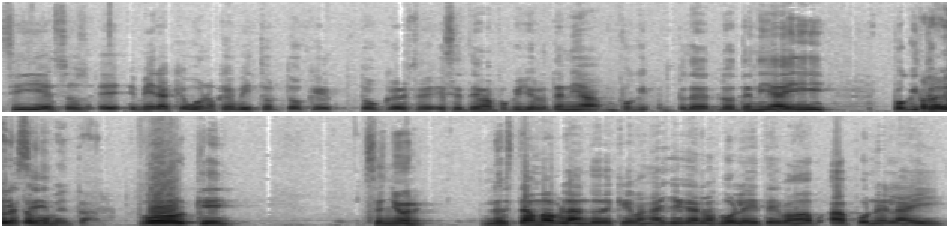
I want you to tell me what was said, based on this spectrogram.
Si eso, eh, mira, qué bueno que Víctor toque, toque ese, tema, porque yo lo tenía un poquito, lo tenía ahí un poquito presente. Comentar. Porque, señores, no estamos hablando de que van a llegar las boletas y van a, a ponerla ahí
